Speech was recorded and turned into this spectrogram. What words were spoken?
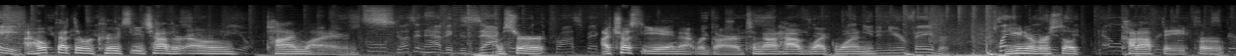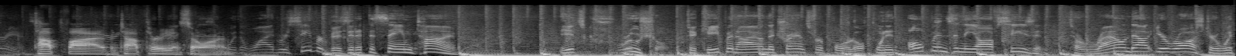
8, I hope that the recruits each have their own timelines. Exactly I'm sure I trust EA in that regard to not have like one universal cutoff date for top five and top three and so on. With a wide receiver visit at the same time. It's crucial to keep an eye on the transfer portal when it opens in the offseason to round out your roster with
